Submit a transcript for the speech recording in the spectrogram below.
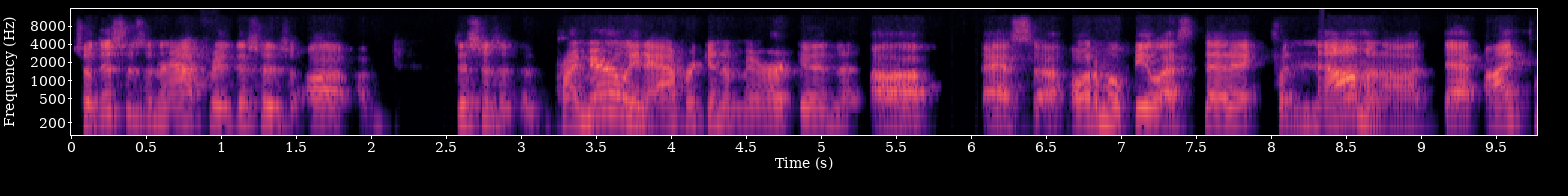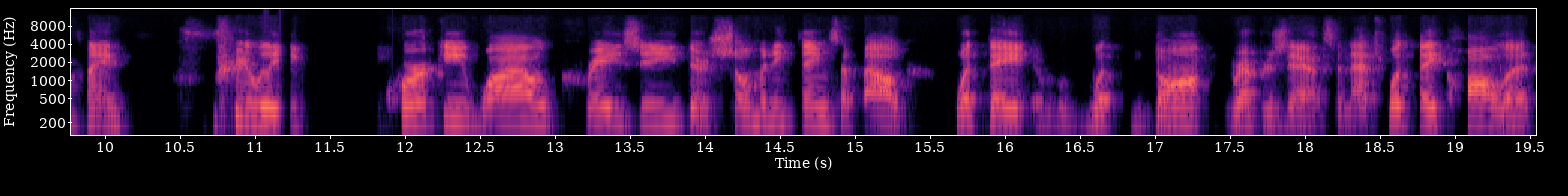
so this is an Afri. This is uh, this is primarily an African American uh, as uh, automobile aesthetic phenomena that I find really quirky, wild, crazy. There's so many things about what they what donk represents, and that's what they call it,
